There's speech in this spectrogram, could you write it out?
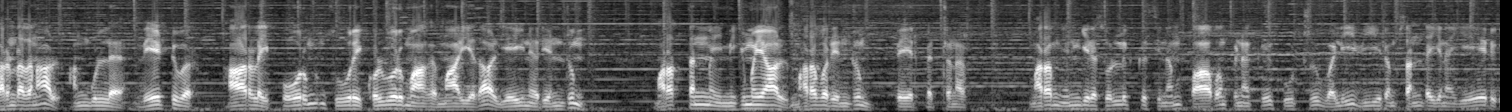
வறண்டதனால் அங்குள்ள வேட்டுவர் சாரலை போரும் சூறை கொள்வருமாக மாறியதால் எயினர் என்றும் மரத்தன்மை மிகுமையால் மறவர் என்றும் பெயர் பெற்றனர். மரம் என்கிற சொல்லுக்கு சினம் பாவம் பிணக்கு கூற்று வலி வீரம் சண்டை என ஏறு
